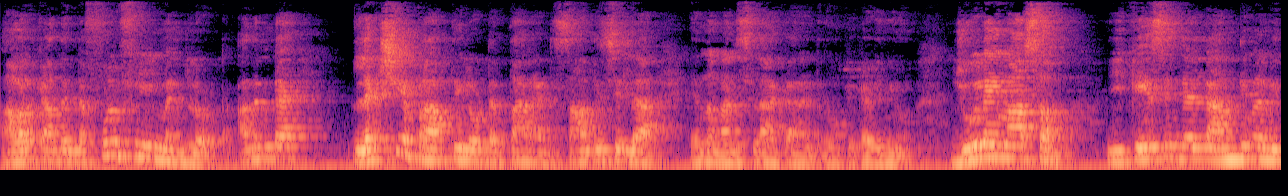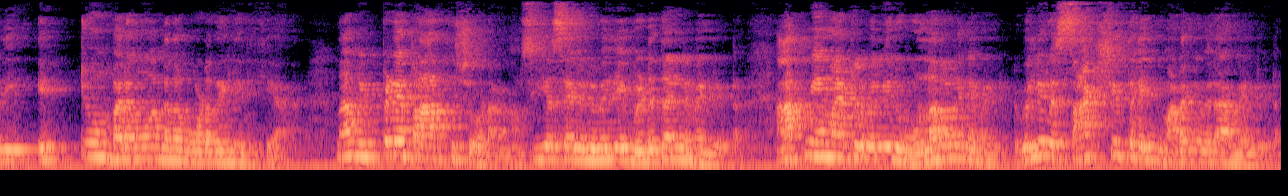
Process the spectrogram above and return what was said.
അവർക്ക് അതിന്റെ ഫുൾഫിൽമെന്റിലോട്ട് അതിന്റെ ലക്ഷ്യപ്രാപ്തിയിലോട്ട് എത്താനായിട്ട് സാധിച്ചില്ല എന്ന് മനസ്സിലാക്കാനായിട്ട് നമുക്ക് കഴിഞ്ഞു. ജൂലൈ മാസം ഈ കേസിന്റെ എല്ലാം അന്തിമ വിധി ഏറ്റവും പരമോന്നത കോടതിയിൽ ഇരിക്കുകയാണ്. നാം ഇപ്പോഴേ പ്രാർത്ഥിച്ചു തുടങ്ങണം. സി എസ് ഐയിൽ ഒരു വലിയ വിടുതലിന് വേണ്ടിയിട്ട് ആത്മീയമായിട്ടുള്ള വലിയൊരു ഉണർവിന് വേണ്ടിയിട്ട് വലിയൊരു സാക്ഷ്യത്തിലേക്ക് മടങ്ങി വരാൻ വേണ്ടിയിട്ട്.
